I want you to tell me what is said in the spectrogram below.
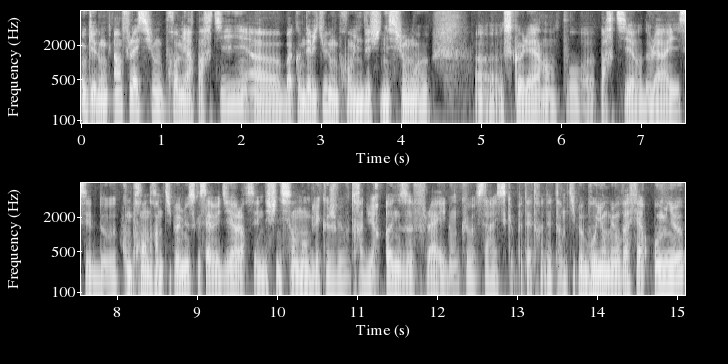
Ok, donc inflation, première partie. Euh, bah, comme d'habitude, on prend une définition euh, euh, scolaire pour partir de là et essayer de comprendre un petit peu mieux ce que ça veut dire. Alors c'est une définition en anglais que je vais vous traduire on the fly, donc euh, ça risque peut-être d'être un petit peu brouillon, mais on va faire au mieux.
